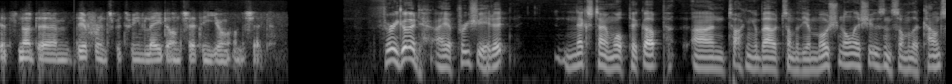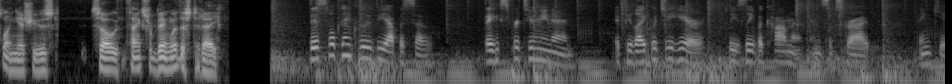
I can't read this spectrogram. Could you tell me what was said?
That's not a um, difference between late onset and young onset. Very good. I appreciate it. Next time we'll pick up on talking about some of the emotional issues and some of the counseling issues. So thanks for being with us today. This will conclude the episode. Thanks for tuning in. If you like what you hear, please leave a comment and subscribe. Thank you.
